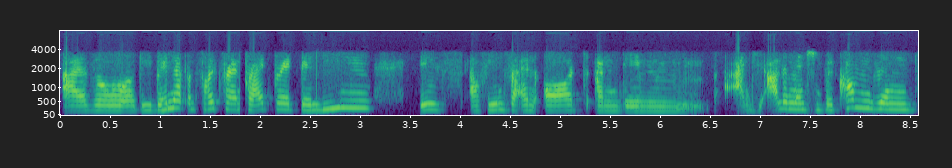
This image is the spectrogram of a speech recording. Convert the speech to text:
Also die Behindert- und Verrücktfreien Pride Parade Berlin ist auf jeden Fall ein Ort, an dem eigentlich alle Menschen willkommen sind,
